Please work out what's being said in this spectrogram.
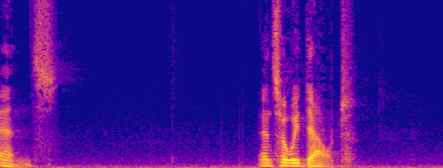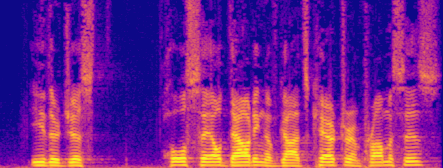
ends. And so we doubt. Either just wholesale doubting of God's character and promises,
